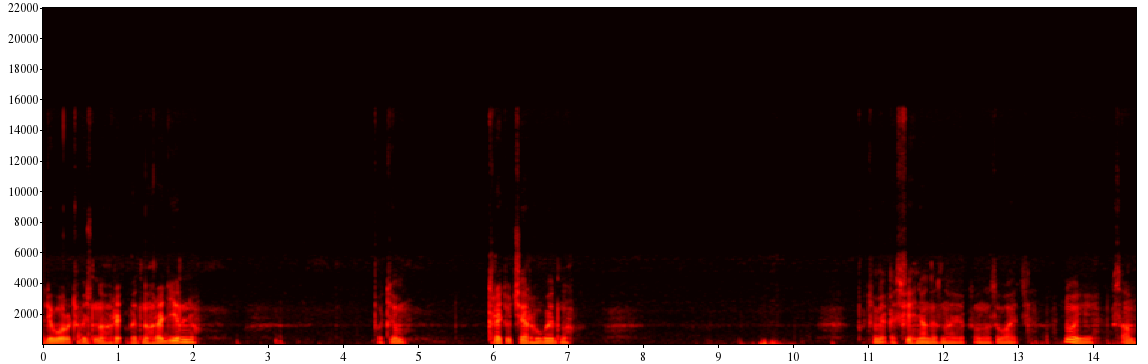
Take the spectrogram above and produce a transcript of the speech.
Ліворуч видно, градірню. Потім третю чергу видно. Потім якась фігня, не знаю, як вона називається. Ну і сам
